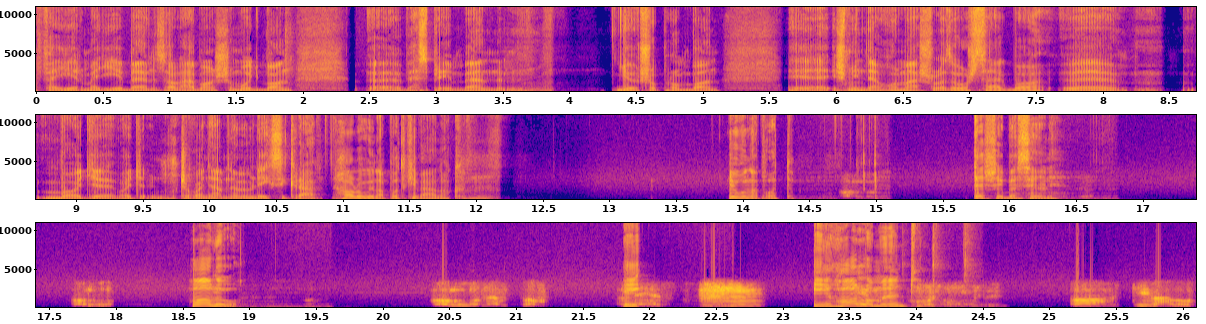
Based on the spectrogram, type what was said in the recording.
Fejér megyében, Zalában, Somogyban, Veszprémben, Győr-Sopronban, és mindenhol máshol az országban, vagy, vagy csak anyám nem emlékszik rá. Halló, napot kívánok! Jó napot! Tessék beszélni. Halló. Halló! Halló, nem tudom. Én, én hallom önt. Ah, kiváló.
